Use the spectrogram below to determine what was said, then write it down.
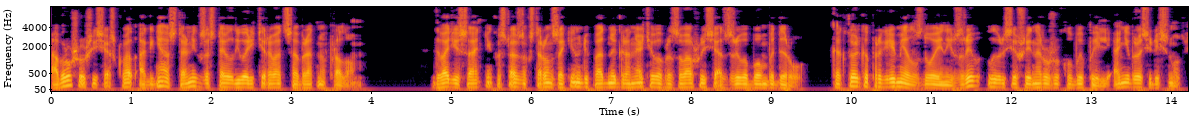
Обрушившийся шквал огня остальных заставил его ретироваться обратно в пролом. Два десантника с разных сторон закинули по одной гранате в образовавшуюся от взрыва бомбы дыру. Как только прогремел сдвоенный взрыв, выбросивший наружу клубы пыли, они бросились внутрь.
